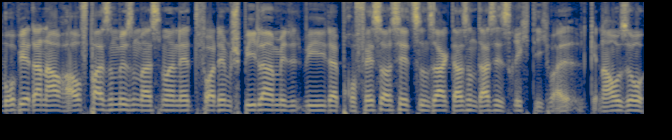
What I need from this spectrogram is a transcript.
wo wir dann auch aufpassen müssen, dass man nicht vor dem Spieler mit, wie der Professor sitzt und sagt, das und das ist richtig, weil genauso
